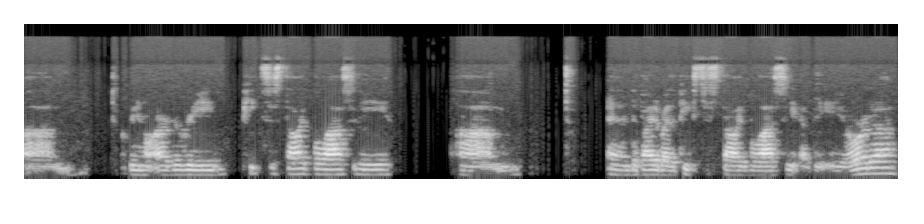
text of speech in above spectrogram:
um, renal artery peak systolic velocity, um, and divided by the peak systolic velocity of the aorta,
